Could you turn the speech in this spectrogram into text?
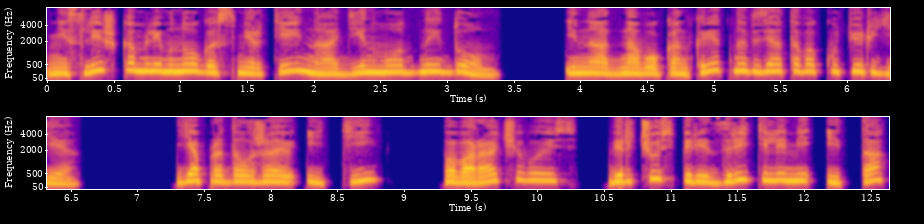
Не слишком ли много смертей на один модный дом и на одного конкретно взятого кутюрье? Я продолжаю идти, поворачиваюсь, верчусь перед зрителями и так,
